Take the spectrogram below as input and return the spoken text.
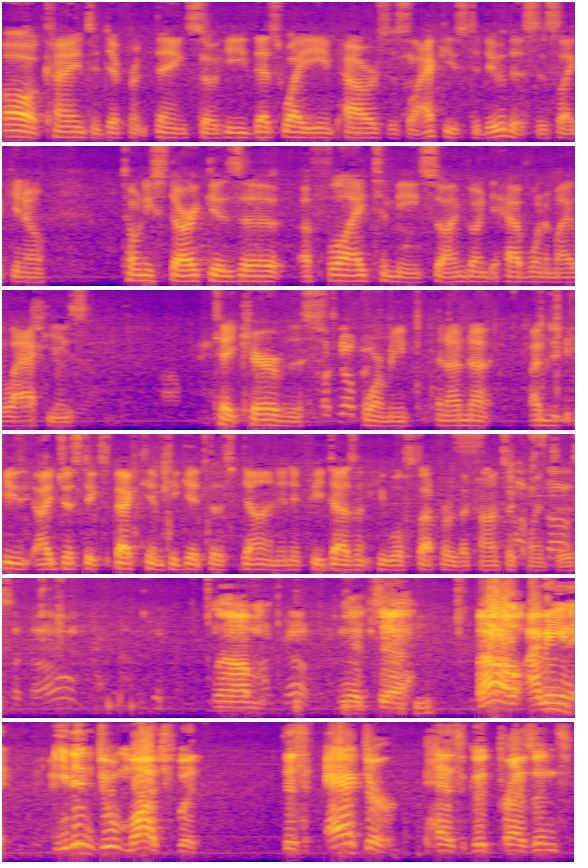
all kinds of different things. So he that's why he empowers his lackeys to do this. It's like you know, Tony Stark is a, a fly to me, so I'm going to have one of my lackeys take care of this for me, and I'm not. I'm ju- he, I just expect him to get this done, and if he doesn't, he will suffer the consequences. Um, it, uh, well, I mean, he didn't do much, but this actor has a good presence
